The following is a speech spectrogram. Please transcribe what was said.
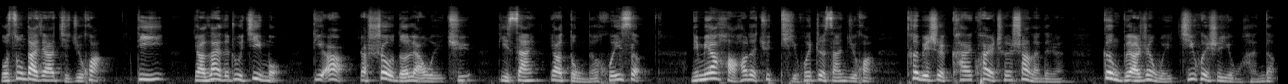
我送大家几句话：第一，要耐得住寂寞。第二要受得了委屈，第三要懂得灰色。你们要好好的去体会这三句话，特别是开快车上来的人，更不要认为机会是永恒的。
